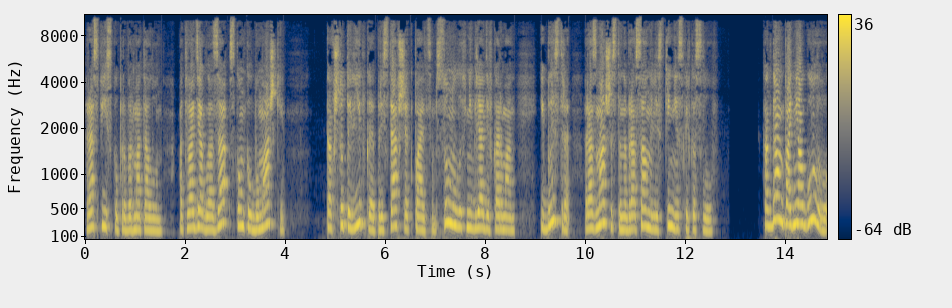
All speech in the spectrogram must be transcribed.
расписку», — пробормотал он, отводя глаза, скомкал бумажки, как что-то липкое, приставшее к пальцам, сунул их, не глядя в карман, и быстро, размашисто набросал на листке несколько слов. Когда он поднял голову,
